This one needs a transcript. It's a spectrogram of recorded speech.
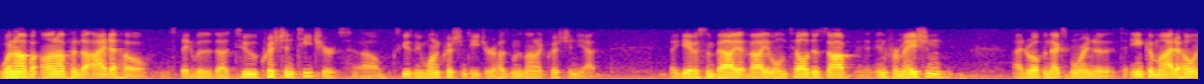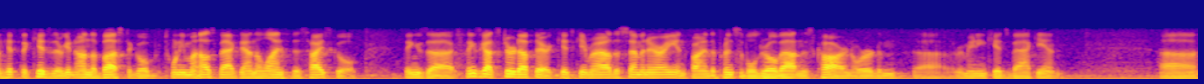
Went up, on up into Idaho. Stayed with uh, two Christian teachers. Uh, excuse me, one Christian teacher. Her husband was not a Christian yet. They gave us some valu- valuable intelligence op- information. I drove up the next morning to, to Idaho, and hit the kids that were getting on the bus to go 20 miles back down the line for this high school. Things, uh, things got stirred up there. Kids came right out of the seminary, and finally the principal drove out in his car and ordered them, uh, the remaining kids back in. Uh,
